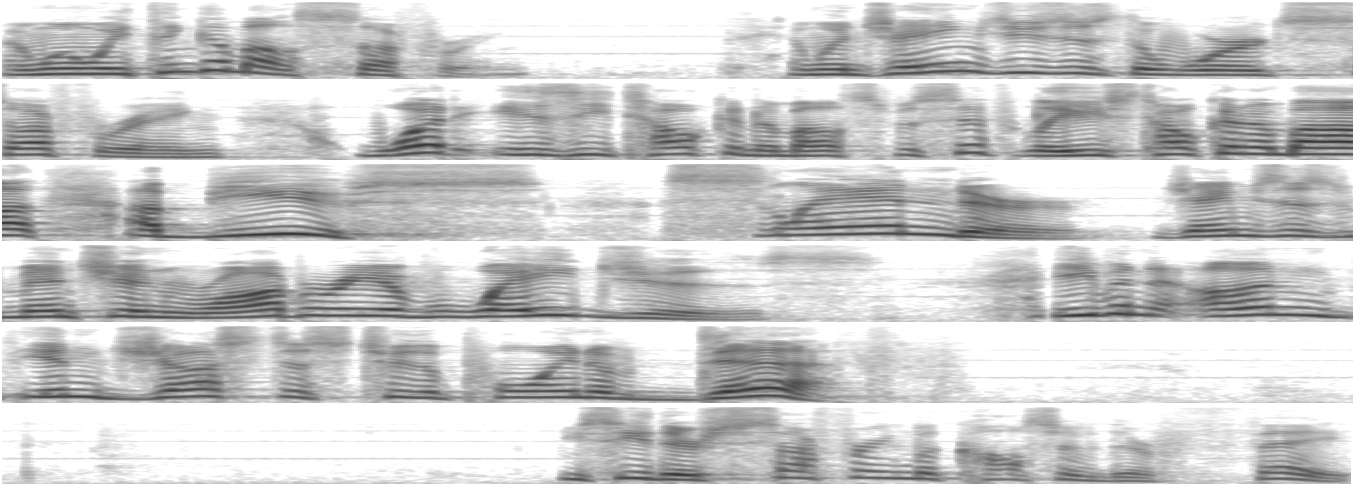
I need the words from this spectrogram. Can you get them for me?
And when we think about suffering, and when James uses the word suffering, what is he talking about specifically? He's talking about abuse, slander. James has mentioned robbery of wages, even un- injustice to the point of death. You see, they're suffering because of their faith.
